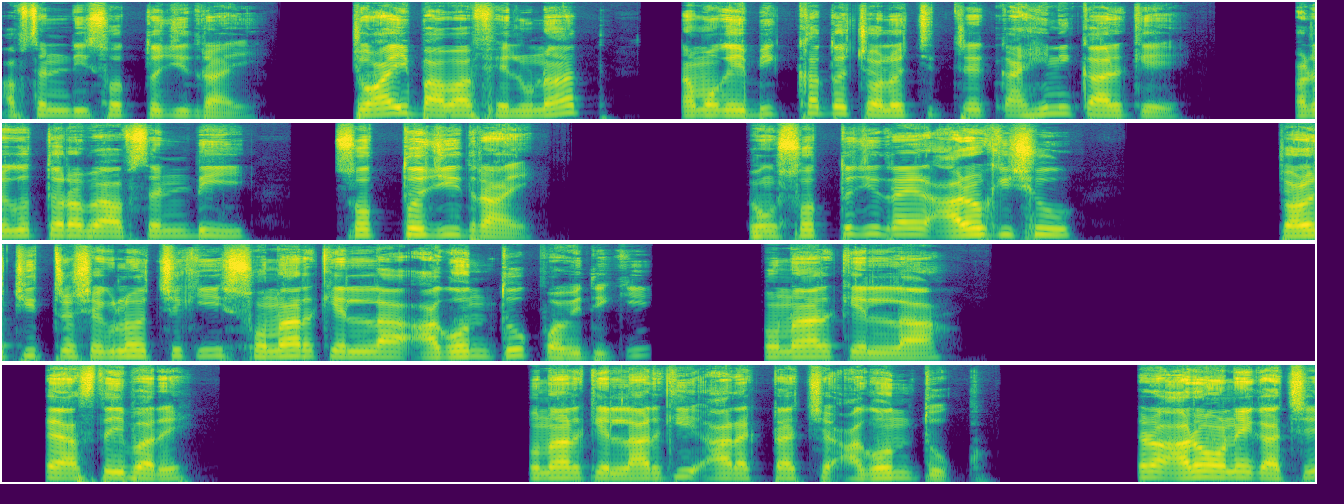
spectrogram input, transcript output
option D Satyajit Ray. Joi Baba Felunath নামক এই বিখ্যাত চলচ্চিত্রের কাহিনীকার কে সঠিক উত্তর হবে অপশন ডি সত্যজিৎ রায়। এবং সত্যজিৎ রায়ের আরও কিছু চলচ্চিত্র, সেগুলো হচ্ছে কি, সোনার কেল্লা, আগন্তুক প্রভৃতি কি? সোনার কেল্লা। আসতেই পারে। সোনার কেল্লা আর কি, আর একটা হচ্ছে আগন্তুক। এছাড়া আরও অনেক আছে।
